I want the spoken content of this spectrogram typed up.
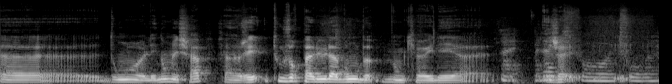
euh, dont les noms m'échappent. Enfin, j'ai toujours pas lu La Bombe, donc euh, il est... euh, Ouais. Là, J'ai- il faut, il faut, euh, faut te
